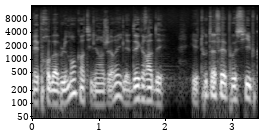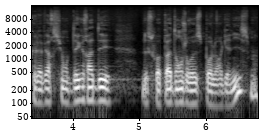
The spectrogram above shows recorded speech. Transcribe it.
Mais probablement, quand il est ingéré, il est dégradé. Il est tout à fait possible que la version dégradée ne soit pas dangereuse pour l'organisme,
